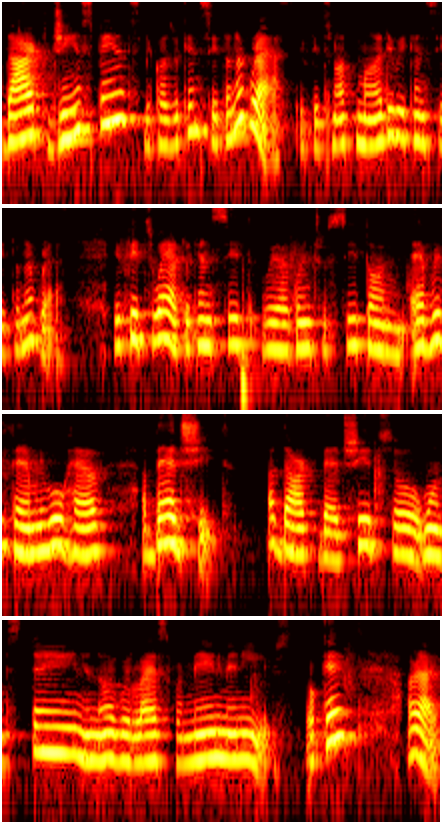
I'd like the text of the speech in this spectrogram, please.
dark jeans pants because we can sit on the grass. If it's not muddy, we can sit on the grass. If it's wet, we can sit, we are going to sit on, every family will have a bed sheet a dark bed sheet so won't stain, you know, it will last for many, many years. Okay? All right.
